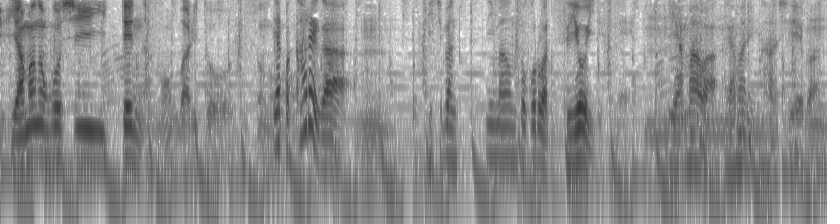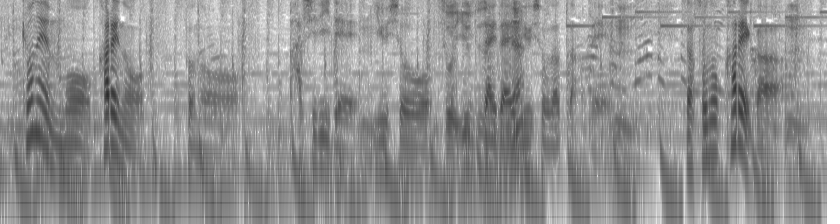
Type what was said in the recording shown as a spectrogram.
味で山の星一点なの？割とその。やっぱ彼がうん一番今のところは強いですね、うん。山は山に関して言えば、うん去年も彼のその走りで優勝、そう言う日てたよね。体大優勝だったので、うん。だその彼が、うん。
